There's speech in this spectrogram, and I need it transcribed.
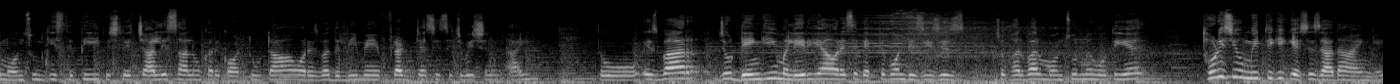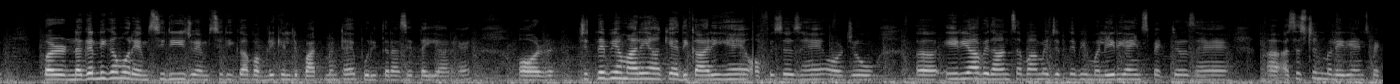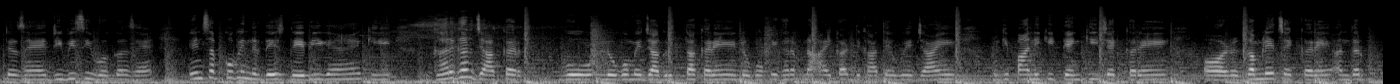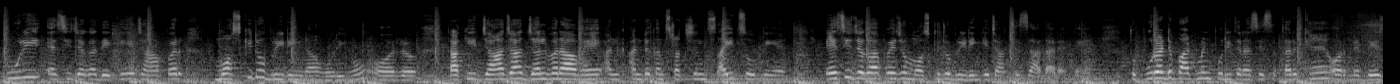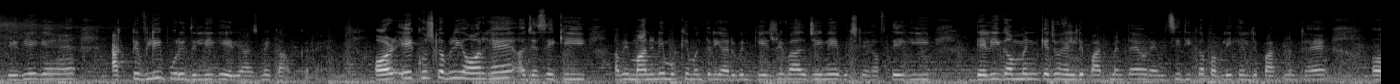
Monsoon की स्थिति पिछले 40 सालों का रिकॉर्ड टूटा और इस बार दिल्ली में फ्लड जैसी सिचुएशन आई। तो इस बार जो डेंगी, मलेरिया और ऐसे वेक्टर डिज़ीज़ जो हर बार मानसून में होती है थोड़ी सी उम्मीद थी कि केसेस ज़्यादा आएँगे, पर नगर निगम और एमसीडी जो एमसीडी का पब्लिक हेल्थ डिपार्टमेंट है, पूरी तरह से तैयार है। और जितने भी हमारे यहाँ के अधिकारी हैं ऑफिसर्स हैं, और जो एरिया विधानसभा में जितने भी मलेरिया इंस्पेक्टर्स हैं असिस्टेंट मलेरिया इंस्पेक्टर्स हैं डीबीसी वर्कर्स हैं, इन सबको भी निर्देश दे दिए गए हैं कि घर घर जाकर वो लोगों में जागरूकता करें, लोगों के घर अपना आई कार्ड दिखाते हुए जाएँ, उनकी पानी की टैंकी चेक करें और गमले चेक करें, अंदर पूरी ऐसी जगह देखें जहाँ पर मॉस्किटो ब्रीडिंग ना हो रही हो और ताकि जहाँ जहाँ जल भराव है अंडर कंस्ट्रक्शन साइट्स होती हैं, ऐसी जगह पे जो मॉस्किटो ब्रीडिंग के चांसेस ज़्यादा रहते हैं। तो पूरा डिपार्टमेंट पूरी तरह से सतर्क हैं और निर्देश दे दिए गए हैं एक्टिवली पूरे दिल्ली के एरियाज़ में काम कर रहे हैं। और एक खुशखबरी और है, जैसे कि अभी माननीय मुख्यमंत्री अरविंद केजरीवाल जी ने पिछले हफ़्ते ही दिल्ली गवर्नमेंट के जो हेल्थ डिपार्टमेंट है और एमसीडी का पब्लिक हेल्थ डिपार्टमेंट है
